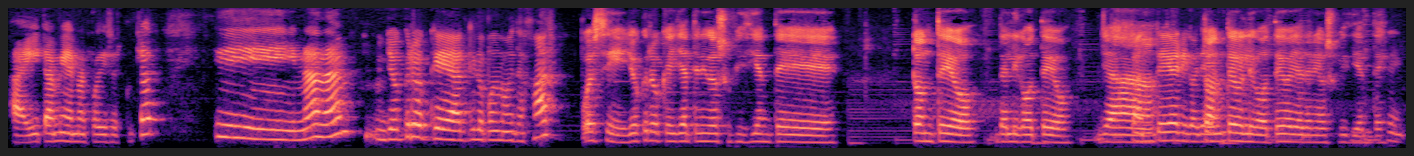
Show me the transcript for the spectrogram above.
ahí también nos podéis escuchar. Y nada, yo creo que aquí lo podemos dejar. Pues sí, yo creo que ya he tenido suficiente tonteo de ligoteo. Ya Tonteo, digo yo. tonteo y ligoteo ya he tenido suficiente. Sí.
